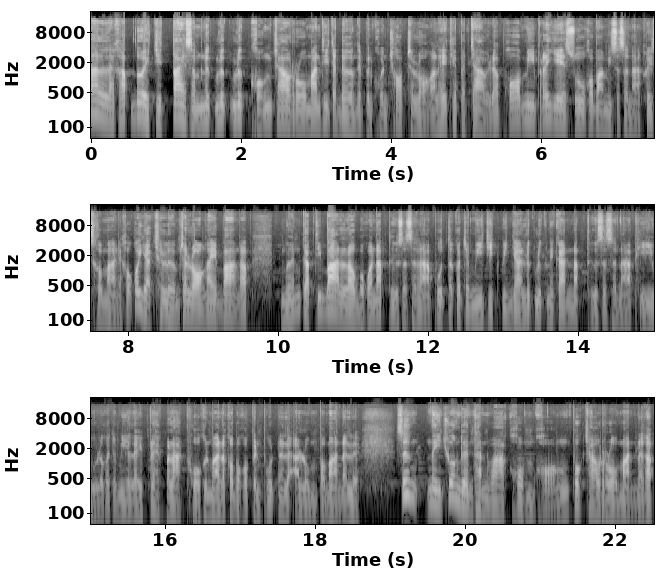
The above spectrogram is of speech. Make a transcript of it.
นั่นแหละครับด้วยจิตใต้สำนึกลึกๆ ของชาวโรมันที่แต่เดิมเนี่ยเป็นคนชอบฉลองอะไรเทพเจ้าอยู่แล้วพอมีพระเยซูเข้ามามีศาสนาคริสต์เข้ามาเนี่ยเขาก็อยากเฉลิมฉลองให้บ้างครับ เหมือนกับที่บ้านเราบอกว่านับถือศาสนาพุทธแต่ก็จะมีจิตวิญญาณลึกๆ ในการนับถือศาสนาผีอยู่ แล้วก็จะมีอะไรแปลกประหลาดโผล่ขึ้นมาแล้วก็บอกว่าเป็นพุทธนั่นแหละอารมณ์ประมาณนั้นเลยซึ่งในช่วงเดือนธันวาคมของพวกชาวโรมันนะครับ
